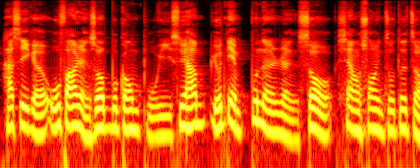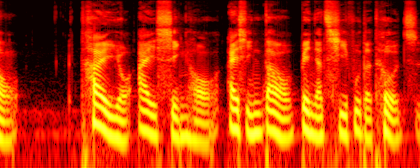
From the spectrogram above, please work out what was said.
他是一个无法忍受不公不义，所以他有点不能忍受像双鱼座这种太有爱心，吼，爱心到被人家欺负的特质。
